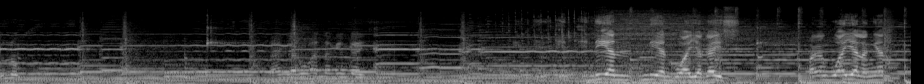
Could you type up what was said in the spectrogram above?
Tulog. Parang laruan lang yun guys. Hindi yan hindi yan buhaya guys. Parang buhaya lang yan. so,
